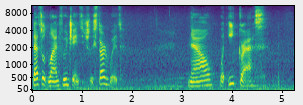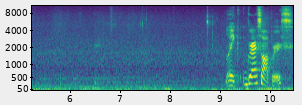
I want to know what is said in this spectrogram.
That's what land food chains usually start with. Now, what eat grass? Like grasshoppers.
